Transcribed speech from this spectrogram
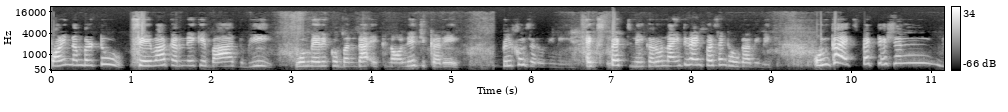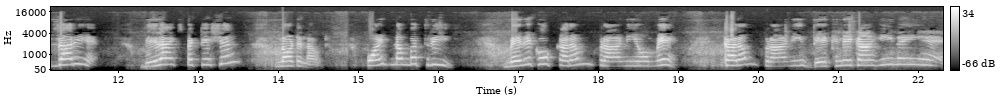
point number two सेवा करने के बाद भी वो मेरे को बंदा एक्नॉलेज करे। बिल्कुल ज़रूरी नहीं है। एक्सपेक्ट नहीं करो। 99 परसेंट होगा भी नहीं। उनका एक्सपेक्टेशन जारी है। मेरा expectation not allowed point number three मेरे को कर्म प्राणियों में कर्म प्राणी देखने का ही नहीं है।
